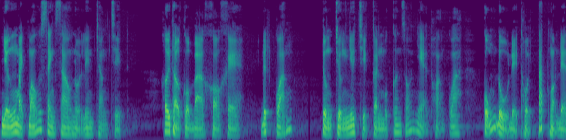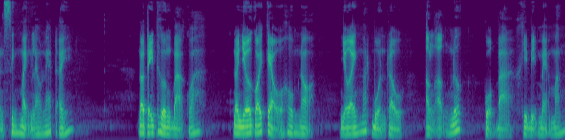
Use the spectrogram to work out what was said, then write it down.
Những mạch máu xanh xao nổi lên chẳng chịt. Hơi thở của bà khò khè, đứt quãng, tưởng chừng như chỉ cần một cơn gió nhẹ thoảng qua cũng đủ để thổi tắt ngọn đèn sinh mệnh leo lét ấy. Nó thấy thương bà quá. Nó nhớ gói kẹo hôm nọ, nhớ ánh mắt buồn rầu, ẩn ẩn nước của bà khi bị mẹ mắng.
